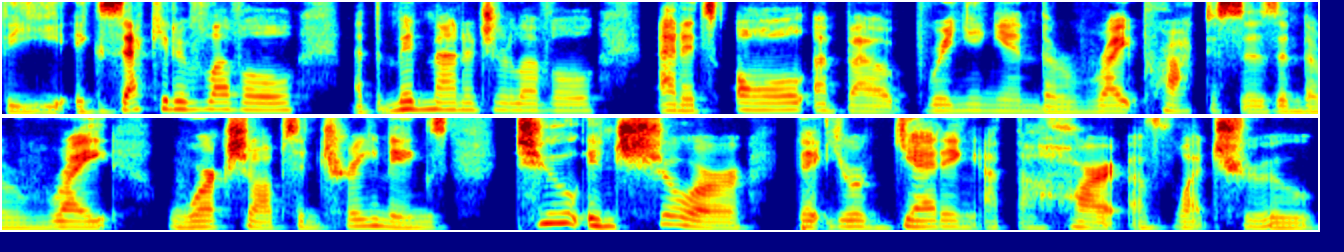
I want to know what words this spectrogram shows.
the executive level, at the mid manager level. And it's all about bringing in the right practices and the right workshops and trainings to ensure that you're getting at the heart of what true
